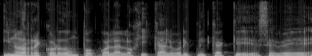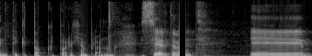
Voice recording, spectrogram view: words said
y nos recordó un poco a la lógica algorítmica que se ve en TikTok, por ejemplo, ¿no? Ciertamente. Eh,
